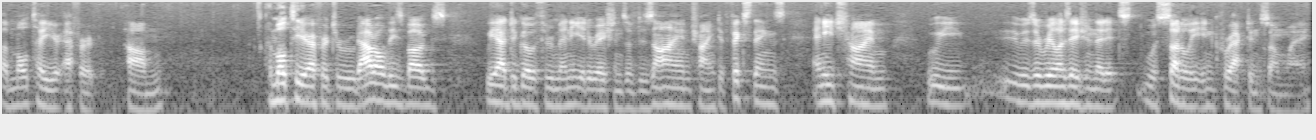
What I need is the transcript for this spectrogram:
a multi-year effort. Um, a multi-year effort to root out all these bugs. We had to go through many iterations of design, trying to fix things, and each time we, it was a realization that it was subtly incorrect in some way,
